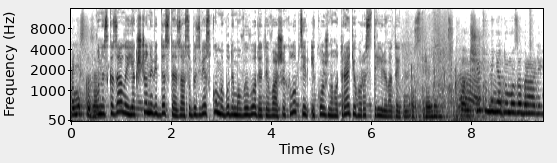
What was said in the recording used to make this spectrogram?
Они сказали, Вони сказали, якщо не віддасте засоби зв'язку, ми будемо виводити ваших хлопців і кожного третього розстрілювати. Планшет у меня дома забрали.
